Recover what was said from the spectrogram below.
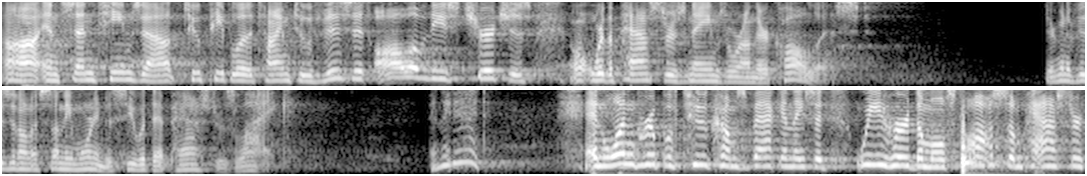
uh, and send teams out, two people at a time, to visit all of these churches where the pastors' names were on their call list. They're going to visit on a Sunday morning to see what that pastor's like. And they did. And one group of two comes back and they said, We heard the most awesome pastor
